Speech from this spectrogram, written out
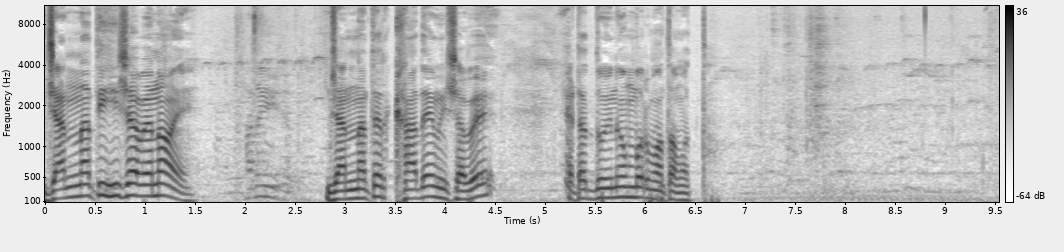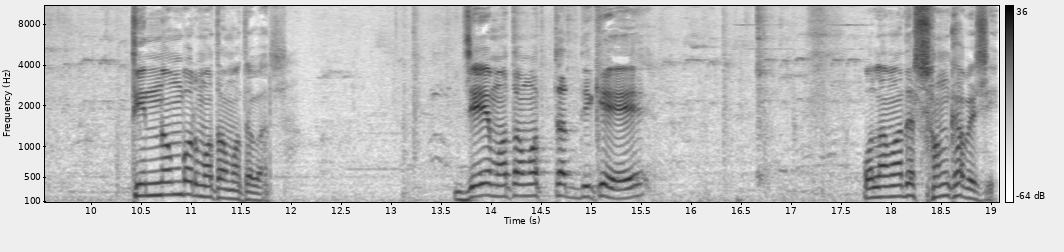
জান্নাতি হিসাবে নয়। জান্নাতের খাদেম হিসাবে এটা দুই নম্বর মতামত। তিন নম্বর মতামত এবার। যে মতামতটার দিকে ওলামাদের সংখ্যা বেশি,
